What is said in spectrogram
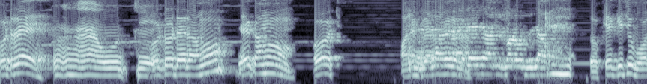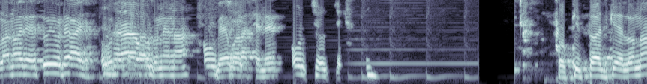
ওঠ রে। হ্যাঁ উঠছি। ওঠ ওঠ রামু। এ কামু ওঠ। অনেক বেলা হয়ে গেল। তোকে কিছু বলা নয় রে তুই উঠে আয়। ও তো হ্যাঁ, কথা শুনে না উঠছি। বেবাড়া ছেলে। উঠছে উঠছে। ফকির তো আজকে এলো না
